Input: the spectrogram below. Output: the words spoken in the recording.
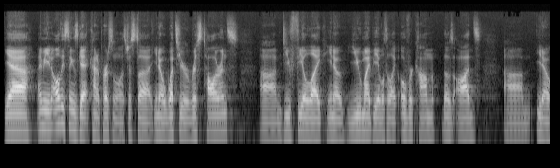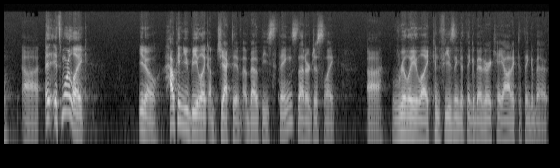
Yeah, I mean, all these things get kind of personal. It's just, uh, you know, what's your risk tolerance? Um, do you feel like, you know, you might be able to like overcome those odds? Um, you know, uh, it's more like, you know, how can you be like objective about these things that are just like uh, really like confusing to think about, very chaotic to think about,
